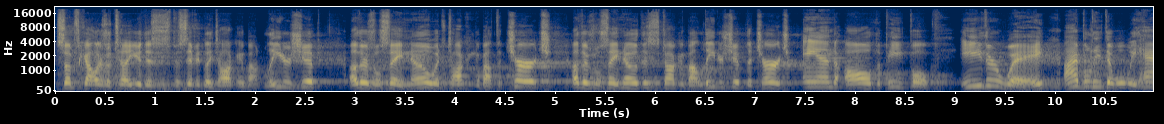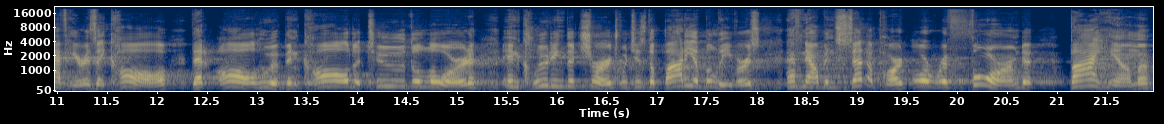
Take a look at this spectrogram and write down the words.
Some scholars will tell you this is specifically talking about leadership. Others will say, no, it's talking about the church. Others will say, no, this is talking about leadership, the church, and all the people. Either way, I believe that what we have here is a call that all who have been called to the Lord, including the church, which is the body of believers, have now been set apart or reformed by him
